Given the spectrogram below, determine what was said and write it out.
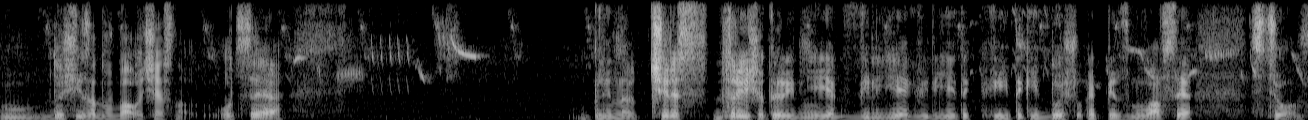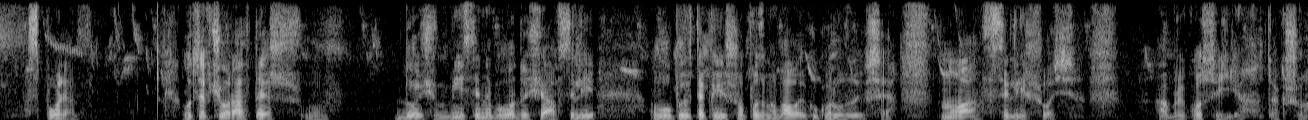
Дощі задовбали, чесно. Оце. Блін, через 3-4 дні, як вільє, як вільє, такий, такий дощ, що капець, змивав все з цього, з поля. Оце вчора теж дощ. В місті не було дощу, а в селі влупив такий, що позмивало кукурузу і все. Ну а в селі щось абрикоси є. Так що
